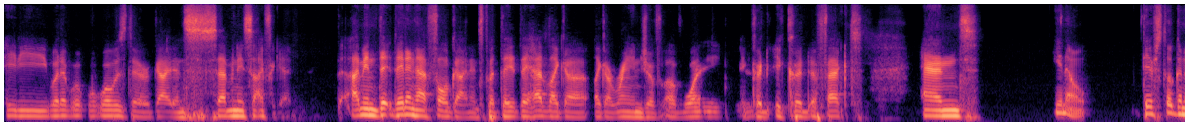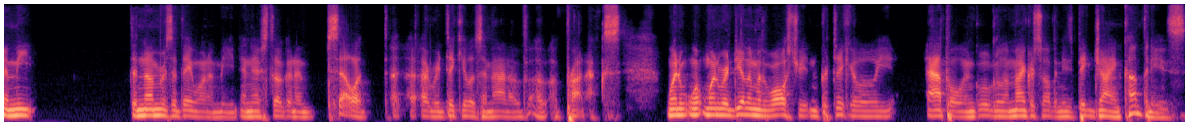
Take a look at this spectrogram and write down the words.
80 whatever, what was their guidance? 70, I forget. I mean, they, they didn't have full guidance, but they, they had like a like a range of, of what it could it could affect. And, you know, they're still going to meet the numbers that they want to meet, and they're still going to sell a, a, a ridiculous amount of, of, of, products. When when we're dealing with Wall Street, and particularly Apple and Google and Microsoft and these big giant companies,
